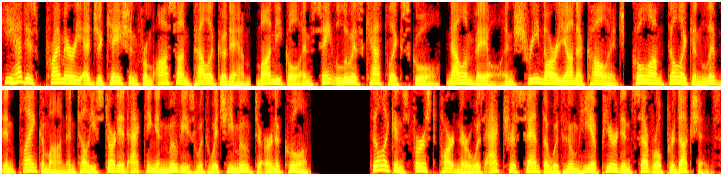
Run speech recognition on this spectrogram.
He had his primary education from Asan Palakodam, Manikal and St. Louis Catholic School, Nalamvale and Sri Narayana College. Kollam Thilakan lived in Plankamon until he started acting in movies with which he moved to Ernakulam. Thilakan's first partner was actress Santha with whom he appeared in several productions.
